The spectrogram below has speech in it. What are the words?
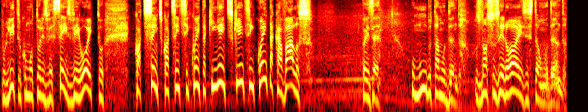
por litro com motores V6, V8, 400, 450, 500, 550 cavalos. Pois é, o mundo está mudando, os nossos heróis estão mudando.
